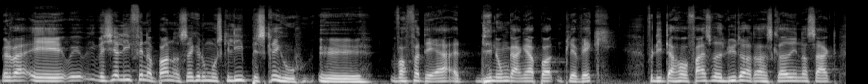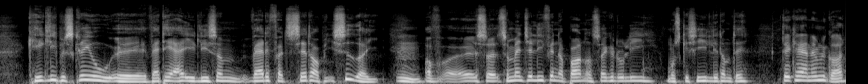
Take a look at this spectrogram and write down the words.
Ved du hvad, øh, hvis jeg lige finder båndet, så kan du måske lige beskrive, øh, hvorfor det er, at det nogle gange er, at bånden bliver væk. Fordi der har jo faktisk været lyttere, der har skrevet ind og sagt, kan I ikke lige beskrive, øh, hvad det er, I ligesom, hvad er det for et setup, I sidder i? Mm. Og, øh, så, så mens jeg lige finder båndet, så kan du lige måske sige lidt om det. Det kan jeg nemlig godt.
